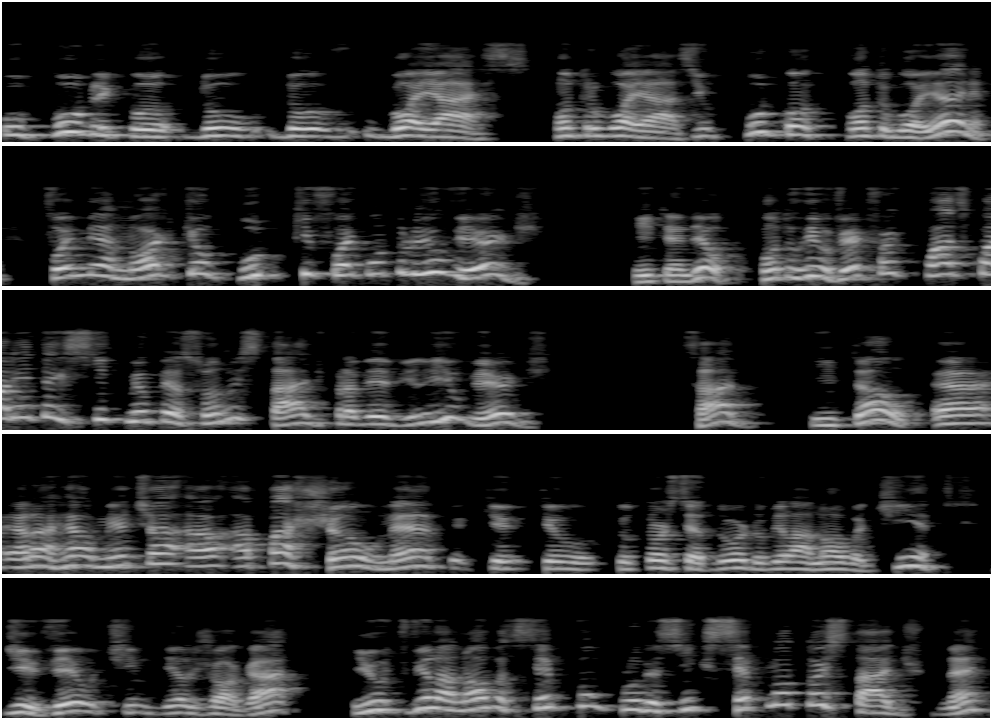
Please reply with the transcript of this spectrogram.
o público do, do Goiás contra o Goiás e o público contra o Goiânia foi menor do que o público que foi contra o Rio Verde. Entendeu? Contra o Rio Verde foi quase 45 mil pessoas no estádio para ver Vila e Rio Verde. Sabe? Então, é, era realmente a, a, a paixão né, que, que, o, que o torcedor do Vila Nova tinha de ver o time dele jogar. E o Vila Nova sempre foi um clube assim que sempre lotou estádio, né?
